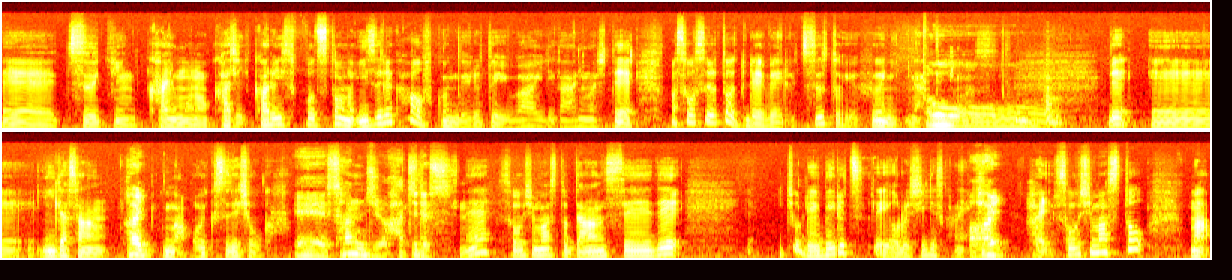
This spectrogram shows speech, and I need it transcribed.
えー通勤買い物家事軽いスポーツ等のいずれかを含んでいるという場合がありまして、まあ、そうするとレベル2というふうになっておきます。ー。で、えー飯田さんはい。今おいくつでしょうか？えー、38でです。すね。そうしますと男性で一応レベル2でよろしいですかね。あはい。はい、そうしますとまあ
